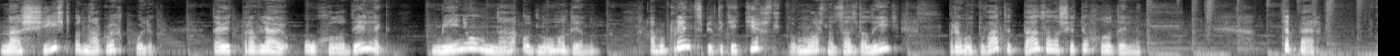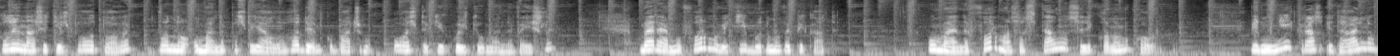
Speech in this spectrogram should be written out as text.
на 6 однакових кульок та відправляю у холодильник мінімум на 1 годину. Або, в принципі, таке тісто можна заздалегідь приготувати та залишити в холодильнику. Тепер, коли наше тісто готове, воно у мене постояло годинку, бачимо, ось такі кульки у мене вийшли. Беремо форму, в якій будемо випікати. У мене форма застелена силіконовим ковриком. Він мені якраз ідеально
